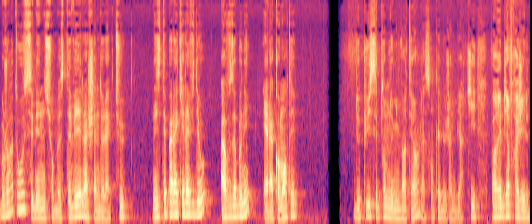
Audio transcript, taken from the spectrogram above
Bonjour à tous et bienvenue sur Buzz TV, la chaîne de l'actu. N'hésitez pas à liker la vidéo, à vous abonner et à la commenter. Depuis septembre 2021, la santé de Jeanne Birki paraît bien fragile.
